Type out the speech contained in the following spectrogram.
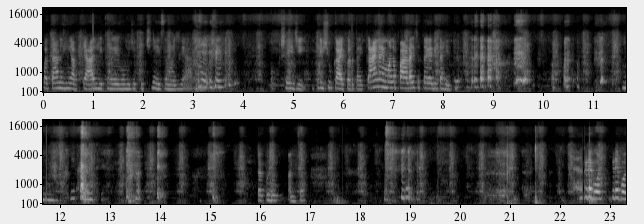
पता नहीं आप क्या लिख रहे हो मुझे कुछ नहीं समझ में आ रहा है. अक्षय जी त्रिशू काय करताय? काय नाही मला पाडायच्या तयारीत आहे ती? टकलू आमचा. इकडे बोल इकडे बोल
